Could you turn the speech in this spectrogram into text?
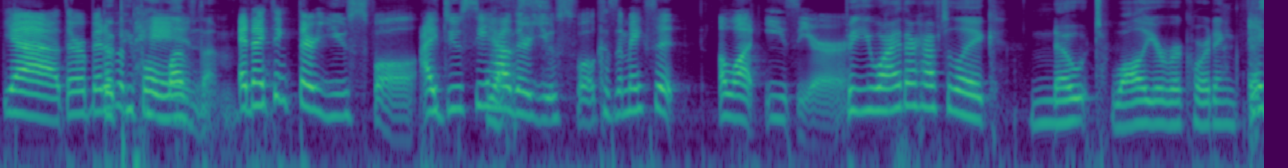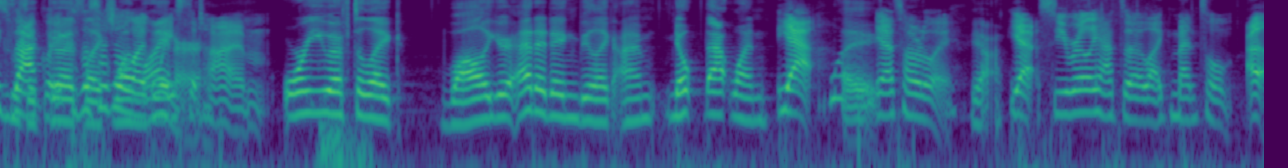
Yeah, they're a bit of a people pain. love them. and I think they're useful. I do see how they're useful because it makes it a lot easier. But you either have to like note while you're recording this exactly, because it's like such a like waste of time. or you have to like while you're editing be like, I'm nope that one. Yeah, Like yeah, totally. yeah. Yeah, so you really have to like mental. I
